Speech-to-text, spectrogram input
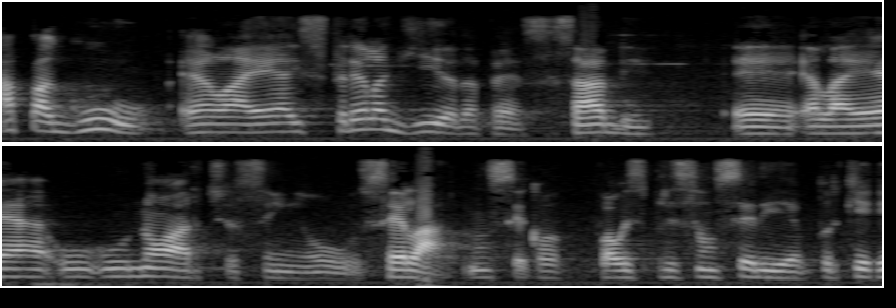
A Pagu, ela é a estrela guia da peça, sabe? É, ela é o, o, norte, assim, ou sei lá, não sei qual, qual expressão seria, porque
